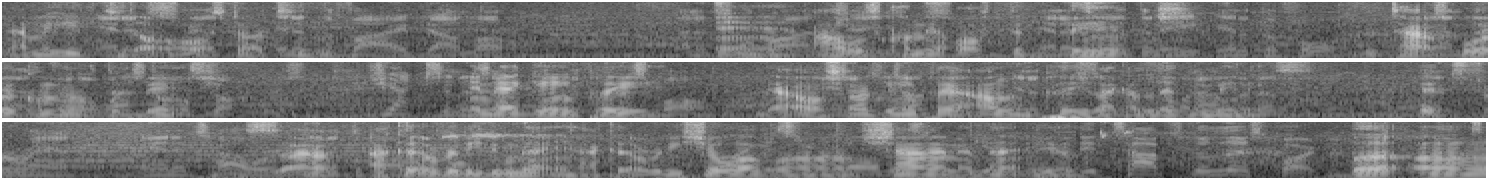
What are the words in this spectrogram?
And I made it to the All-Star team. And I was coming off the bench. The top scorer coming off the bench. And that gameplay, that All-Star gameplay, I only played like 11 minutes. so I, I couldn't really do nothing. I couldn't really show off, um, shine or nothing, yo. But um,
